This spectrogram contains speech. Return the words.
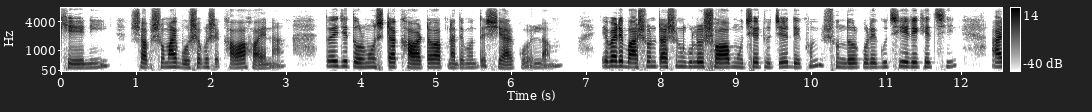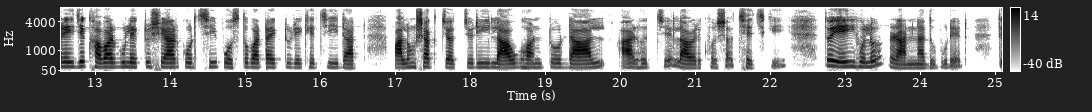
খেয়ে নিই। সব সময় বসে বসে খাওয়া হয় না। তো এই যে তরমুজটা খাওয়াটাও আপনাদের মধ্যে শেয়ার করলাম। এবারে বাসন টাসনগুলো সব মুছে টুছে দেখুন, সুন্দর করে গুছিয়ে রেখেছি। আর এই যে খাবারগুলো একটু শেয়ার করছি, পোস্ত বাটা একটু রেখেছি, ডাট, পালং শাক চচ্চড়ি, লাউ ঘন্ট, ডাল আর হচ্ছে লাউয়ের খোসা, ছেচকি। তো এই হলো রান্না দুপুরের। তো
